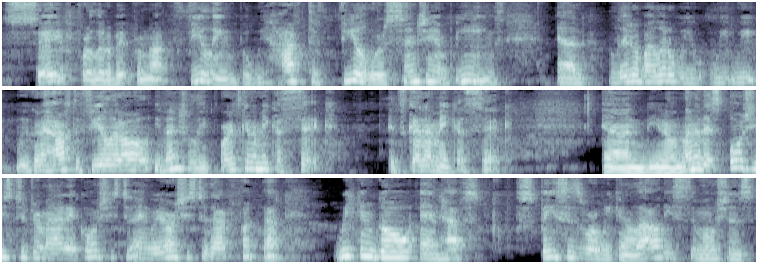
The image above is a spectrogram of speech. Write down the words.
safe for a little bit from not feeling, but we have to feel. We're sentient beings and little by little, we, we, we, we're going to have to feel it all eventually, or it's going to make us sick. It's going to make us sick. And, you know, none of this, oh, she's too dramatic, oh, she's too angry, or oh, she's too that. Fuck that. We can go and have spaces where we can allow these emotions,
